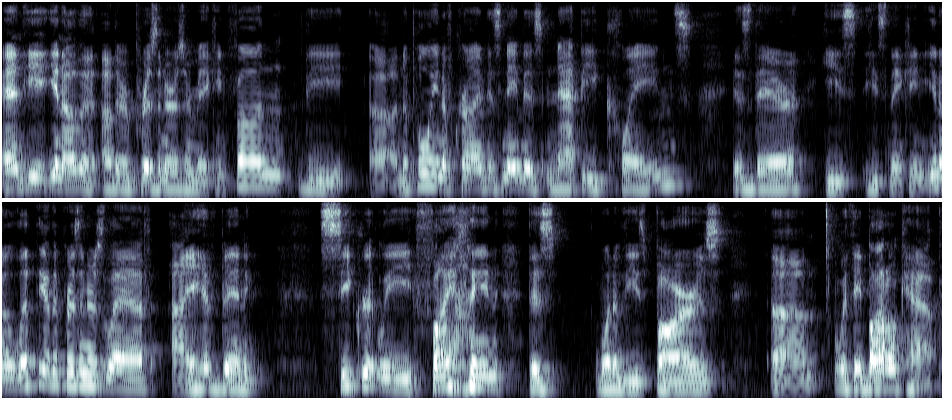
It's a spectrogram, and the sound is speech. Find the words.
and he, you know, the other prisoners are making fun. The uh, Napoleon of crime. His name is Nappy Clanes. Is there? He's he's thinking, you know, let the other prisoners laugh. I have been secretly filing this one of these bars um, with a bottle cap,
